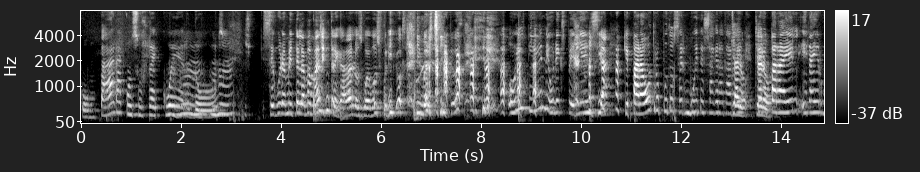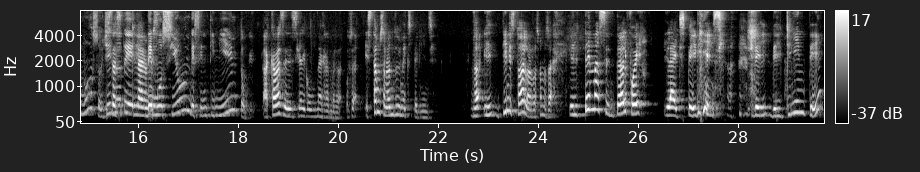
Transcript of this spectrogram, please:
compara con sus recuerdos. Seguramente la mamá le entregaba los huevos fríos y marchitos. Hoy tiene una experiencia que para otro pudo ser muy desagradable, Claro, pero para él era hermoso, lleno Estás- de, claro, de emoción, de sentimiento. Acabas de decir algo, una gran verdad. O sea, estamos hablando de una experiencia. O sea, y tienes toda la razón. O sea, el tema central fue la experiencia del, del cliente,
